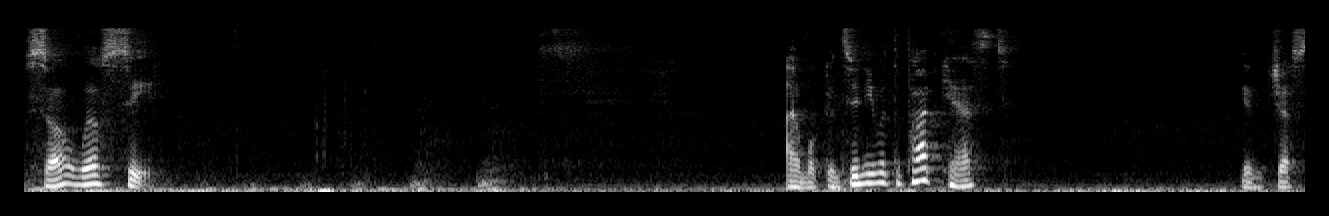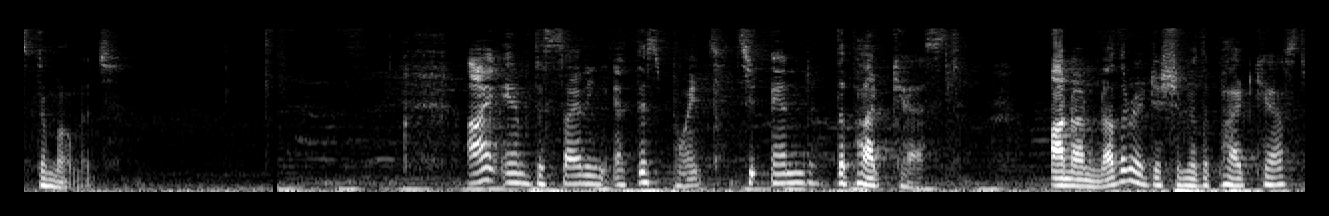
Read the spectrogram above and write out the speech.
So we'll see. I will continue with the podcast in just a moment. I am deciding at this point to end the podcast. On another edition of the podcast,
